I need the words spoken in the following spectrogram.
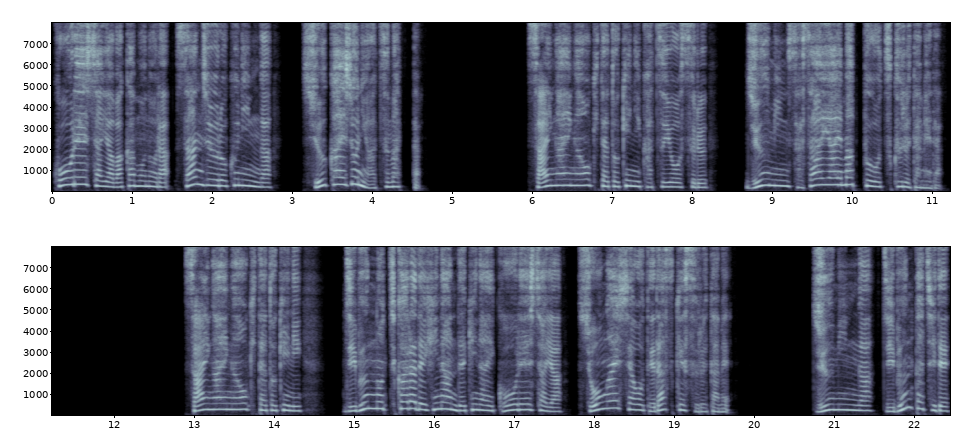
高齢者や若者ら36人が集会所に集まった。災害が起きた時に活用する住民支え合いマップを作るためだ。災害が起きた時に自分の力で避難できない高齢者や障害者を手助けするため住民が自分たちで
